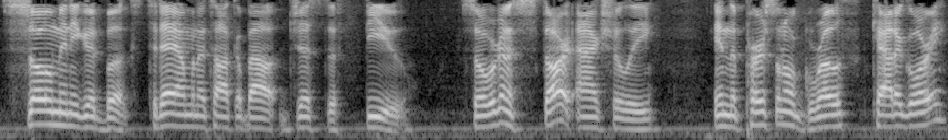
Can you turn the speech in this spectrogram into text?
So many good books. Today I'm going to talk about just a few. So we're going to start actually in the personal growth category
